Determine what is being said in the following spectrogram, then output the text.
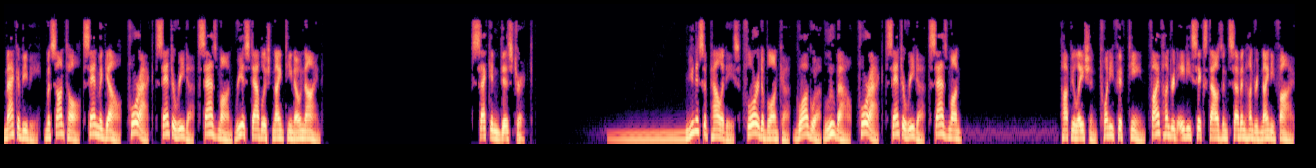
Macabebe, Masantol, San Miguel, Porac, Santa Rita, Sasmuan, re-established 1909. Second District. Municipalities, Floridablanca, Guagua, Lubao, Porac, Santa Rita, Sasmuan Population 2015, 586,795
